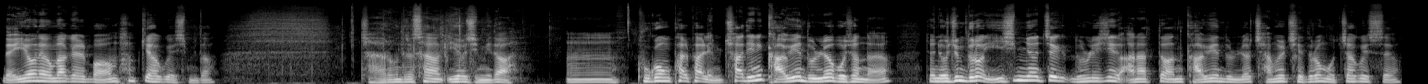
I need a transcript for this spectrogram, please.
네, 이연의 음악 앨범 함께 하고 계십니다. 자, 여러분들의 사연 이어집니다. 음, 9088님, 차디는 가위에 눌려 보셨나요? 전 요즘 들어 20년째 눌리지 않았던 가위에 눌려 잠을 제대로 못 자고 있어요.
